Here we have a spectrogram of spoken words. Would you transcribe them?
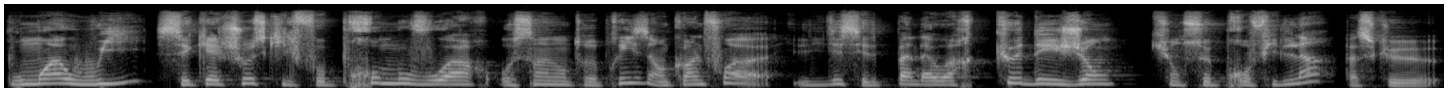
pour moi, oui, c'est quelque chose qu'il faut promouvoir au sein d'entreprises. Encore une fois, l'idée, c'est pas d'avoir que des gens qui ont ce profil-là, parce que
